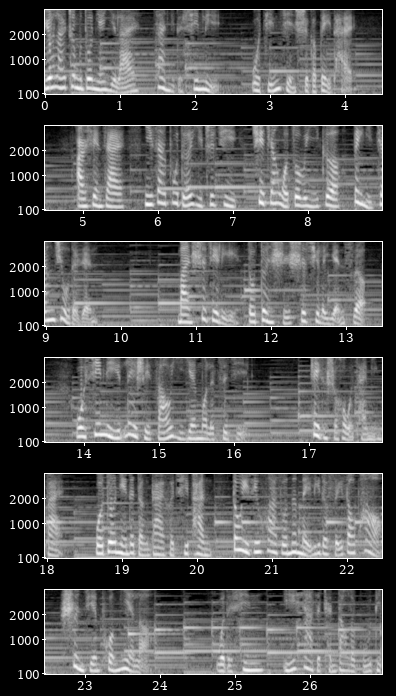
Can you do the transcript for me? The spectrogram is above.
原来这么多年以来，在你的心里，我仅仅是个备胎。而现在，你在不得已之际，却将我作为一个被你将就的人，满世界里都顿时失去了颜色，我心里泪水早已淹没了自己。这个时候，我才明白，我多年的等待和期盼，都已经化作那美丽的肥皂泡，瞬间破灭了。我的心一下子沉到了谷底，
